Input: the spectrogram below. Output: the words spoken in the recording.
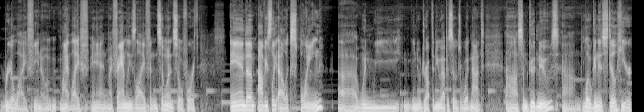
real life, you know, my life and my family's life and so on and so forth. And um, obviously, I'll explain uh, when we, you know, drop the new episodes or whatnot. Uh, some good news um, Logan is still here,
